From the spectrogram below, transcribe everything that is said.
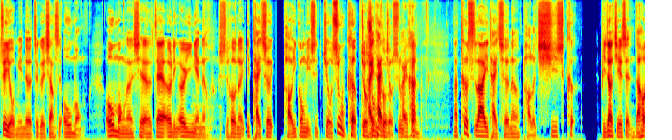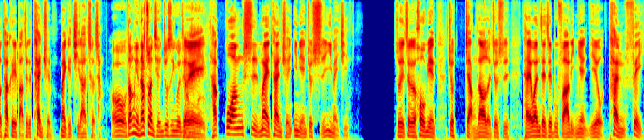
最有名的这个像是欧盟。欧盟呢，现在在二零二一年的时候呢，一台车跑一公里是九十五克排碳，九十五克。那特斯拉一台车呢，跑了七十克，比较节省。然后他可以把这个碳权卖给其他车厂。哦，当年他赚钱就是因为这样。对，他光是卖碳权一年就十亿美金。所以这个后面就讲到了，就是台湾在这部法里面也有碳费、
